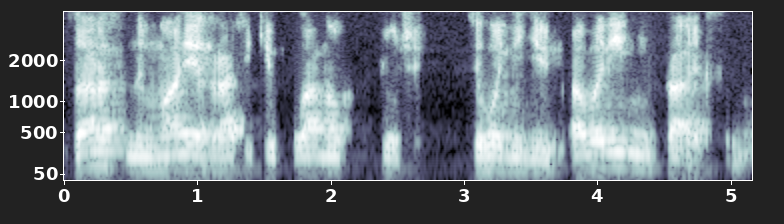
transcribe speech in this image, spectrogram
зараз немає графіків планових включень. Сьогодні діють аварійні та екстрені.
